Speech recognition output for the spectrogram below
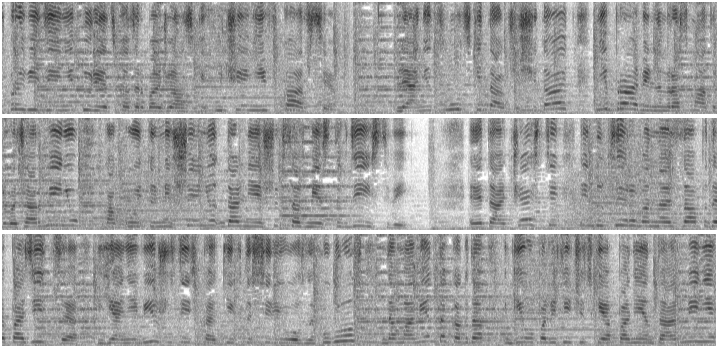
в проведении турецко-азербайджанских учений в Карсе. Леонид Слуцкий также считает неправильным рассматривать Армению какой-то мишенью дальнейших совместных действий. Это отчасти индуцированная с Запада позиция. Я не вижу здесь каких-то серьезных угроз до момента, когда геополитические оппоненты Армении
